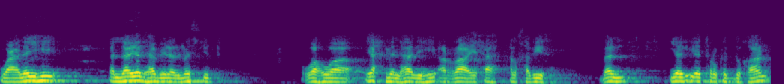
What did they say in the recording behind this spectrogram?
وعليه أن لا يذهب إلى المسجد وهو يحمل هذه الرائحة الخبيثة بل يترك الدخان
